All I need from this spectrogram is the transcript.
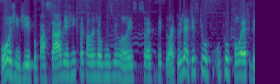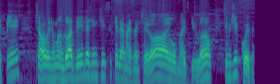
hoje em dia e pro passado, e a gente foi falando de alguns vilões que são FDP. O Arthur já disse que o, o que o Poe é FDP, já, já mandou a dele, a gente disse que ele é mais anti-herói ou mais vilão, esse tipo de coisa.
